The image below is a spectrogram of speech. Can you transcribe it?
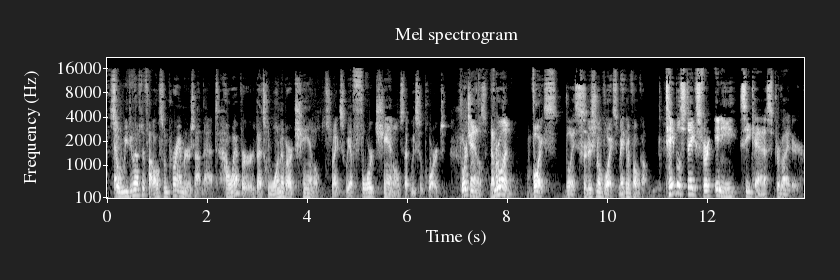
so we do have to follow some parameters on that. However, that's one of our channels, right? So we have four channels that we support. Four channels. Number one, Voice, voice. traditional voice, making a phone call. Table stakes for any CCaaS provider.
